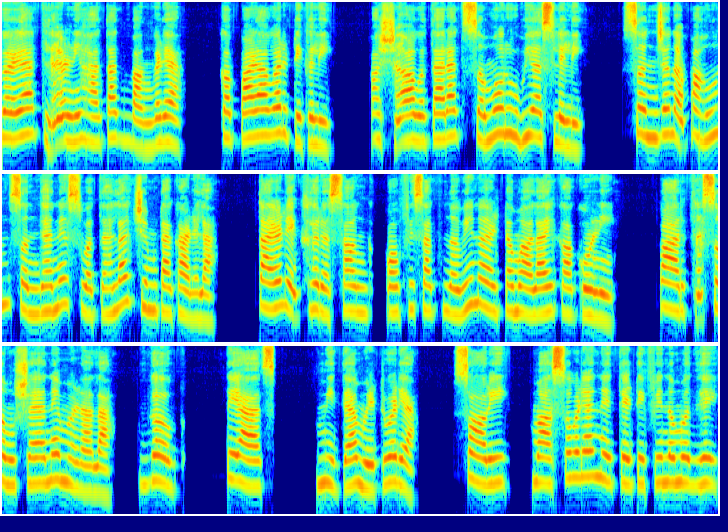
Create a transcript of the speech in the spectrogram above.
गळ्यातले आणि हातात बांगड्या. कपाळावर टिकली. अशा अवतारात समोर उभी असलेली संजना पाहून संध्याने स्वतःला चिमटा काढला. तायडे खरं सांग ऑफिसात नवीन आयटम आलाय का कोणी? पार्थ संशयाने म्हणाला. गब ते आज. मी त्या मिटवड्या. सॉरी मासवड्या नेते टिफिनमध्ये.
